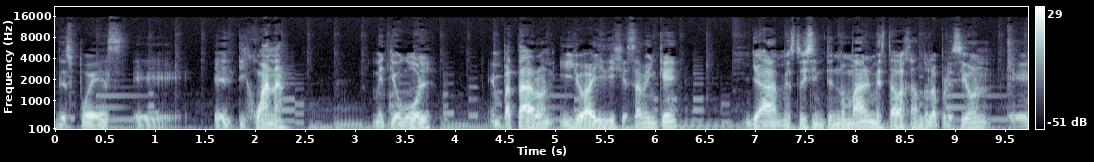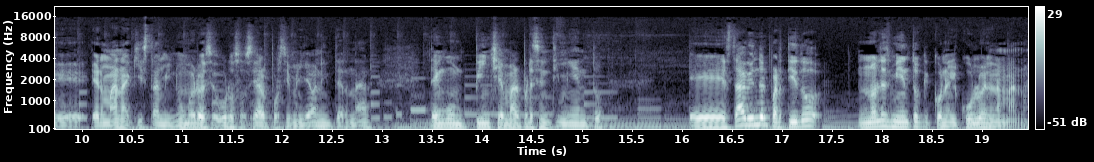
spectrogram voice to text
Después, eh, el Tijuana metió gol, empataron y yo ahí dije, ¿saben qué? Ya me estoy sintiendo mal, me está bajando la presión. Eh, hermana, aquí está mi número de seguro social por si me llevan a internar. Tengo un pinche mal presentimiento. Eh, estaba viendo el partido, no les miento que con el culo en la mano.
